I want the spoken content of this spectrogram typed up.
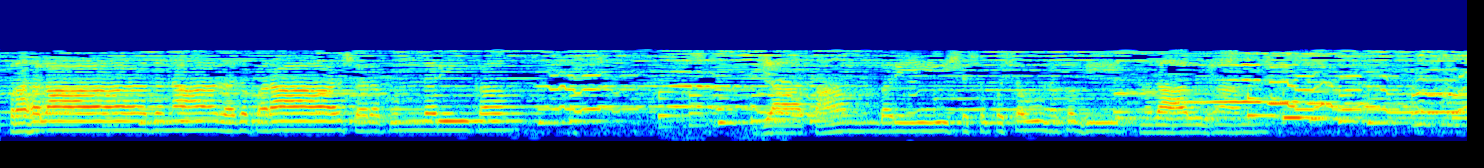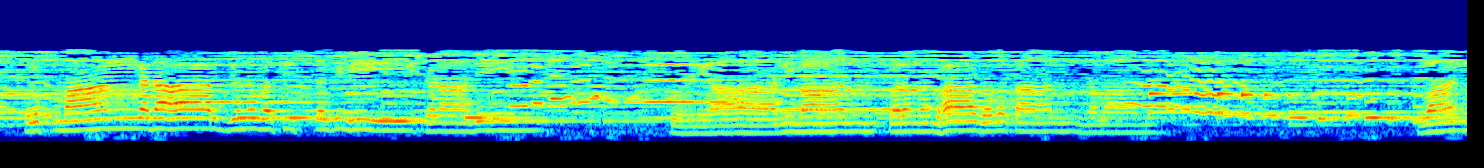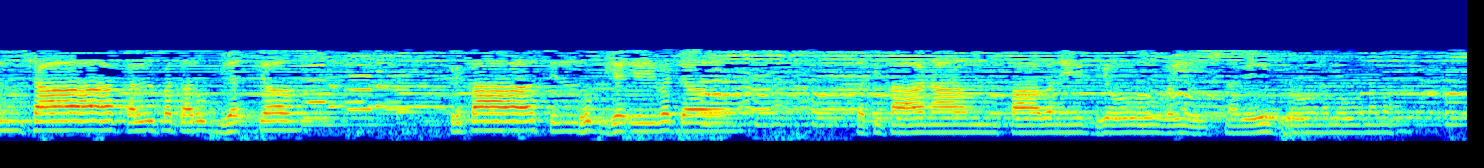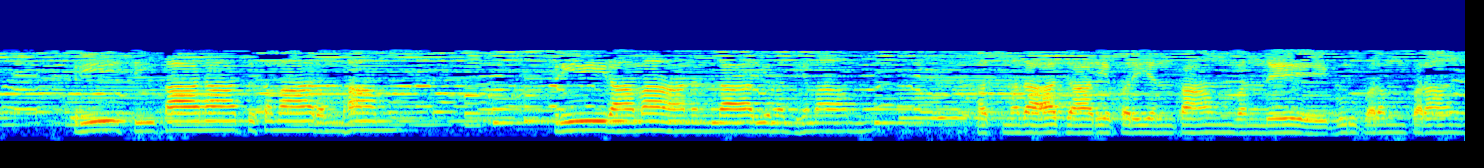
प्रह्लादनारदपराशरपुण्डरीक व्यासाम्बरीशशुपशौनकभीष्मदाल्याम् रुक्माङ्गदार्जुनवसिष्ठविभीषणादीन् पुण्यानिमान् परमभागवतान् नमामि। वाञ्छाकल्पतरुभ्यश्च कृपा सिन्धुभ्य एव च पतितानां पावनेभ्यो वैष्णवेभ्यो नमो नमः। श्रीसीतानाथसमारम्भाम् श्रीरामानन्दार्यमध्यमाम् अस्मदाचार्यपर्यन्तां वंदे गुरुपरम्पराम्।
